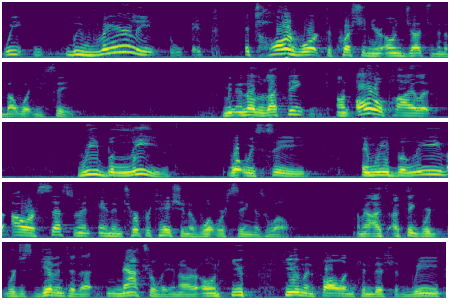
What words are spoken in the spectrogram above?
we we rarely. It, it's hard work to question your own judgment about what you see. I mean, in other words, I think on autopilot, we believe what we see, and we believe our assessment and interpretation of what we're seeing as well. I mean, I, I, think we're, we're just given to that naturally in our own hu- human fallen condition. We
